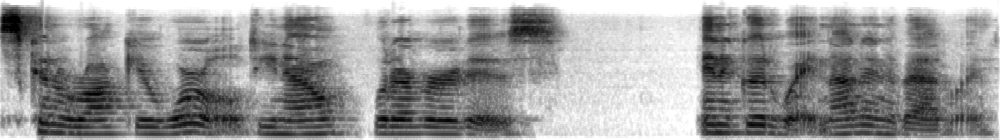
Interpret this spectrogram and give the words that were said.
It's going to rock your world you know whatever it is in a good way not in a bad way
